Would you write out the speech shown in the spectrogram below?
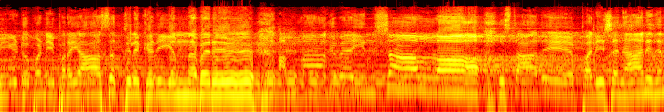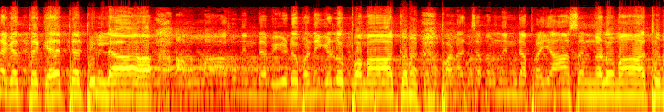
വീട് പണി പ്രയാസത്തിൽ കഴിയുന്നവര് ഉസ്താദേ പലിശ ഞാൻ ഇതിനകത്ത് കേറ്റത്തില്ല അള്ളാഹു നിന്റെ വീട് പണി എളുപ്പമാക്കും പടച്ചവൻ നിന്റെ പ്രയാസങ്ങൾ മാറ്റും.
